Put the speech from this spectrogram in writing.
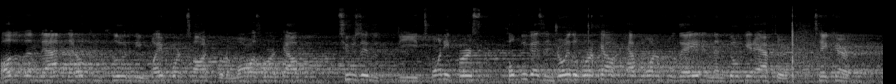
Other than that, that'll conclude the whiteboard talk for tomorrow's workout, Tuesday the 21st. Hopefully you guys enjoy the workout, have a wonderful day, and then go get after it. Take care.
